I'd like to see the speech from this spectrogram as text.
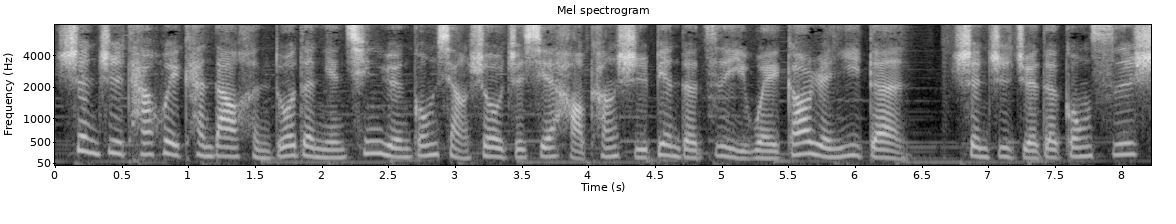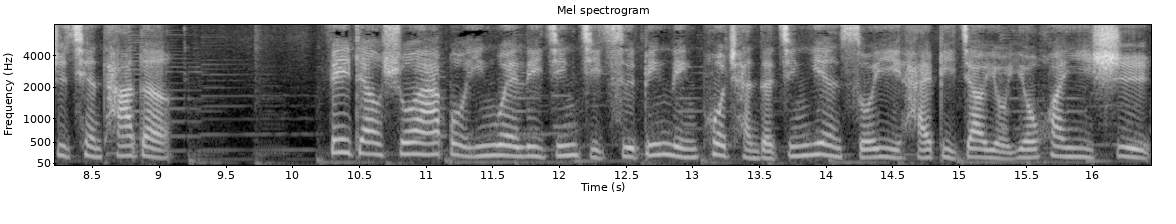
甚至他会看到很多的年轻员工享受这些好康时，变得自以为高人一等，甚至觉得公司是欠他的。飞调说阿布因为历经几次濒临破产的经验，所以还比较有忧患意识。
